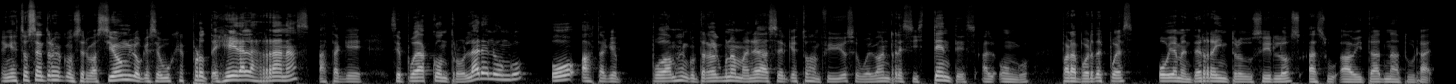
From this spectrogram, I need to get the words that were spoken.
En estos centros de conservación lo que se busca es proteger a las ranas hasta que se pueda controlar el hongo o hasta que podamos encontrar alguna manera de hacer que estos anfibios se vuelvan resistentes al hongo para poder después, obviamente, reintroducirlos a su hábitat natural.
